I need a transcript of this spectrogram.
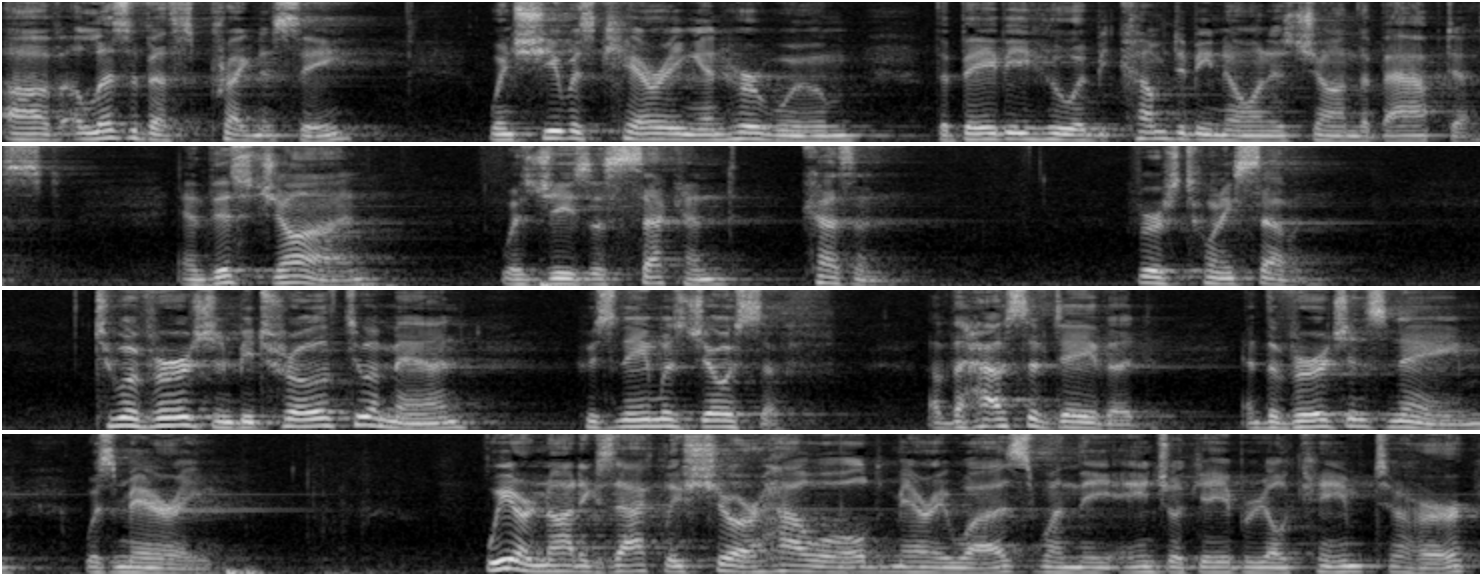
of Elizabeth's pregnancy when she was carrying in her womb the baby who would become to be known as John the Baptist. And this John was Jesus' second cousin. Verse 27 To a virgin betrothed to a man whose name was Joseph, of the house of David, and the virgin's name was Mary. We are not exactly sure how old Mary was when the angel Gabriel came to her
